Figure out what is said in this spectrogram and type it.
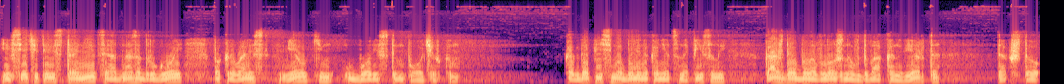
и все четыре страницы одна за другой покрывались мелким убористым почерком. Когда письма были наконец написаны, Каждое было вложено в два конверта, так что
